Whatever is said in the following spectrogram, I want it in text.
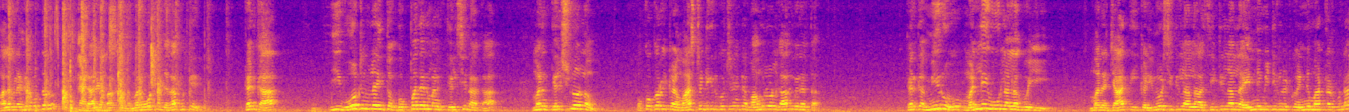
పాలకులు ఎక్కడ పుట్టారు? బ్యాలెట్ బాక్సులలో. మన ఓట్ల ఎలా పుట్టేది? కనుక ఈ ఓటింగ్లో ఇంత గొప్పదని మనకు తెలిసినాక మనం తెలిసిన వాళ్ళం ఒక్కొక్కరు ఇక్కడ మాస్టర్ డిగ్రీకి వచ్చినట్టే మామూలు వాళ్ళు కాదు మీరంతా. కనుక మీరు మళ్ళీ ఊర్లలోకి పోయి మన జాతి ఇక్కడ యూనివర్సిటీలలో సిటీలలో ఎన్ని మీటింగ్లు పెట్టుకొని ఎన్ని మాట్లాడుకున్నా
